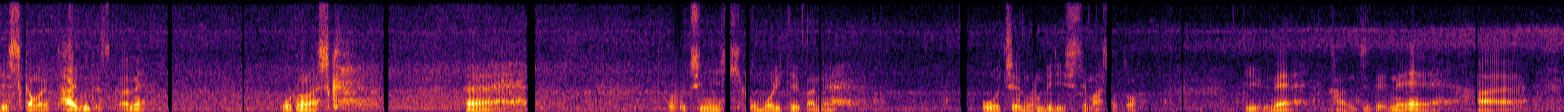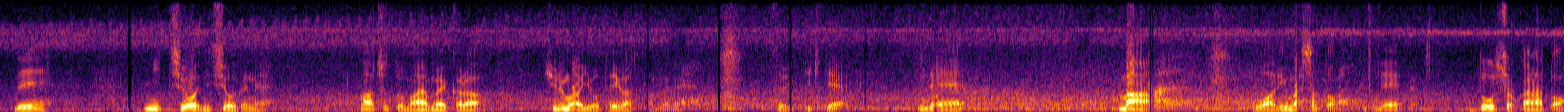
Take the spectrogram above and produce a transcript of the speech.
でしかもね台風ですからね。おとなしく、えー、お家に引きこもりというかねお家でのんびりしてましたと。いうね感じでね。はい。で日曜は日曜でねまあちょっと前々から昼間予定があったんでねそう言ってきて。でまあ終わりましたと。でどうしようかなと、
